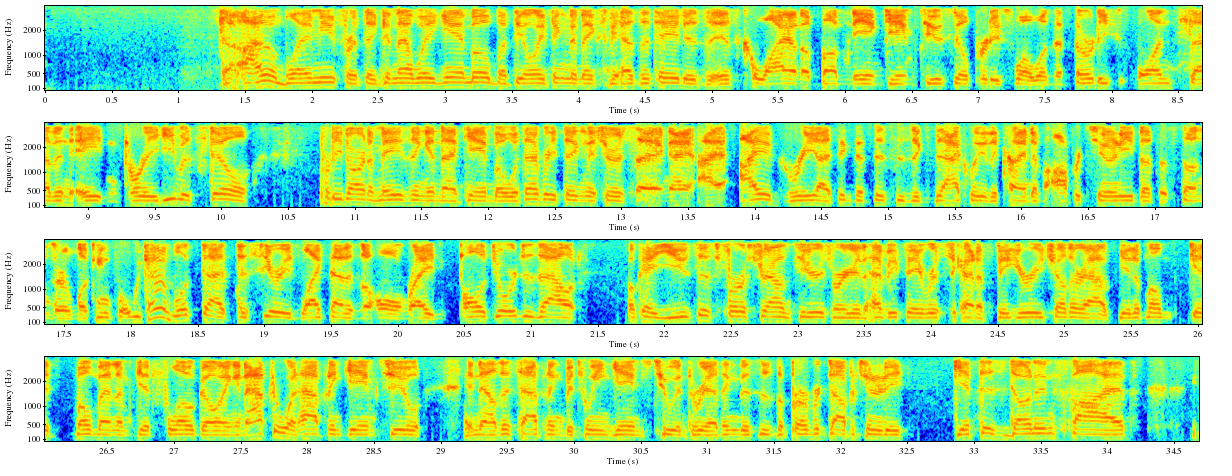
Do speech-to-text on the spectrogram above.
I don't blame you for thinking that way, Gambo. But the only thing that makes me hesitate is is Kawhi on a bum knee in Game Two still produced what was it, thirty one, seven, eight, and three. He was still pretty darn amazing in that game. But with everything that you're saying, I, I, I agree. I think that this is exactly the kind of opportunity that the Suns are looking for. We kind of looked at the series like that as a whole, right? Paul George is out. Okay, use this first round series where you're the heavy favorites to kind of figure each other out, get a get momentum, get flow going. And after what happened in game two, and now this happening between games two and three, I think this is the perfect opportunity get this done in five.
